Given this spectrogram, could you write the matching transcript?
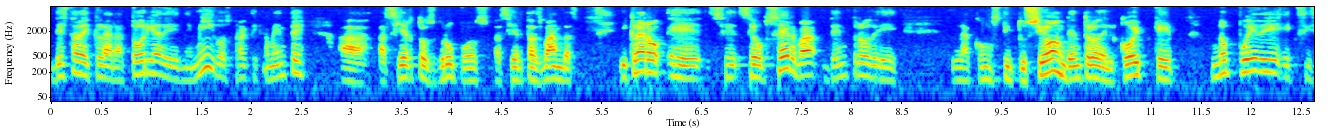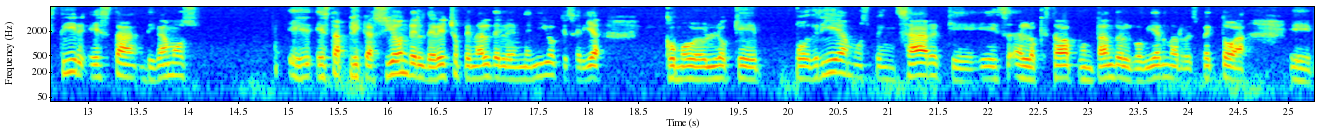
de esta declaratoria de enemigos prácticamente a, ciertos grupos, a ciertas bandas. Y claro, eh, se, observa dentro de la constitución, dentro del COIP, que no puede existir esta, digamos, eh, esta aplicación del derecho penal del enemigo, que sería como lo que podríamos pensar que es a lo que estaba apuntando el gobierno respecto a eh,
